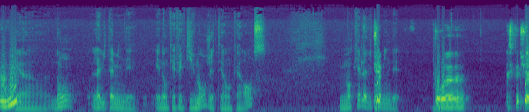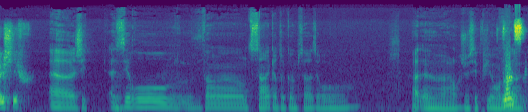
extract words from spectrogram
mhm. dont la vitamine D. Et donc, effectivement, j'étais en carence. Il manquait de la vitamine D. Pour, euh, Est-ce que tu as le chiffre? Euh, J'ai 0,25, un truc comme ça. 0... Ah, euh, alors je sais plus. En 25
